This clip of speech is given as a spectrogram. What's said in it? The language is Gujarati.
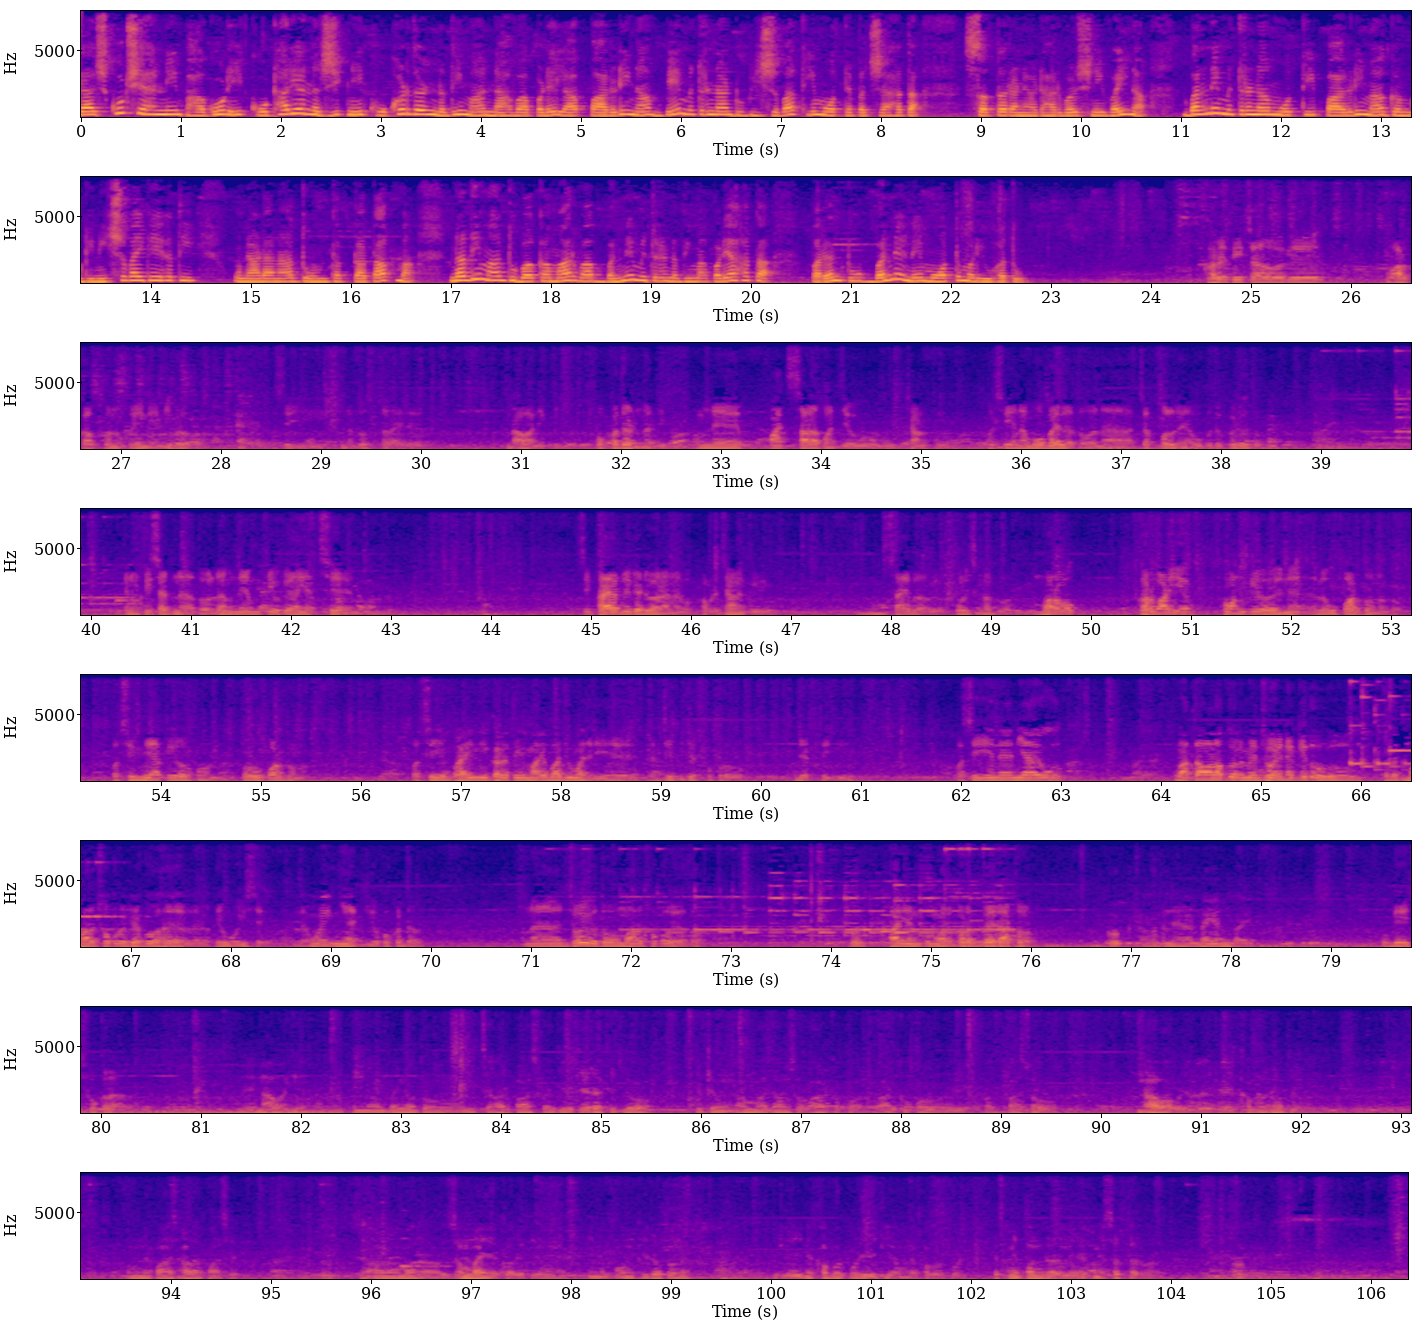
રાજકોટ શહેરની ભાગોળી કોઠારિયા નજીકની ખોખરદળ નદીમાં નાહવા પડેલા પારડીના બે મિત્રના ડૂબી જવાથી મોત નિપજ્યા હતા. સત્તર અને અઢાર વર્ષની વયના બંને મિત્રના મોતથી પારડીમાં ગમગીની છવાઈ ગઈ હતી. ઉનાળાના ધોમધકતા તાપમાં નદીમાં ધુબાકા મારવા બંને મિત્ર નદીમાં પડ્યા હતા, પરંતુ બંનેને મોત મળ્યું હતું. ઘરેથી ચાર વાગે વાળ કાપવાનું કહીને નીકળ્યો હતો પછી એના દોસ્તર આરે નાવા નીકળી ગયો હતો પોકદડ નદીમાં અમને પાંચ, સાડા પાંચ જેવું જાણ થયું પછી એના મોબાઈલ હતો અને ચપ્પલ ને એવું બધું પડ્યું હતું. એનો ટી શર્ટ ને હતો. એટલે અમને એમ થયું કે અહીંયા છે. પછી ફાયર બ્રિગેડ વાળાને આપણે જાણ કરી. સાહેબ આવે પોલીસ ખાતું આવી ગયું. મારો ઘરવાળીએ ફોન કર્યો એને, એટલે ઉપાડતો નહોતો. પછી મેં કર્યો ફોન તો ઉપાડતો નહોતો. પછી ભાઈની ઘરેથી મારી બાજુમાં જ રહીએ જે બીજો છોકરો ડેથ થઈ ગયો. પછી એને ત્યાં એવું વાતાવરણ હતું એટલે મેં જોઈને કીધું એટલે કદાચ મારો છોકરો ભેગો છે એટલે એવું હશે. એટલે હું ત્યાં જ ગયો કોકદર અને જોયું તો મારો છોકરો હતો. આર્યન કુમાર ભરતભાઈ રાઠોડ. અને નયનભાઈ બે છોકરા. હતા નાવા ગયા એનો બન્યો તો એ ચાર, પાંચ વાગે ઘેરેથી ગયો. કે હું ગામમાં જાઉં છું, વાળ કપાવાનો વાળ કપાવો પાછો નાવા વળી ગયો એટલે ખબર નહોતી. અમને પાંચ, સાડા પાંચે જાણ અમારા જમાઈએ કરી હતી અમને. એને ફોન કર્યો હતો ને, એટલે એને ખબર પડી, એટલે અમને ખબર પડી. એકની પંદર ને એકની સત્તર વાળા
